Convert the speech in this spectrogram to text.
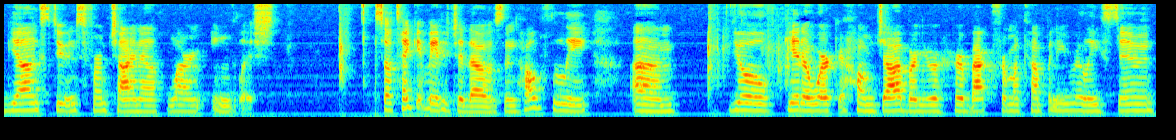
young students from China learn English. So take advantage of those, and hopefully, um, you'll get a work at home job or you'll hear back from a company really soon.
